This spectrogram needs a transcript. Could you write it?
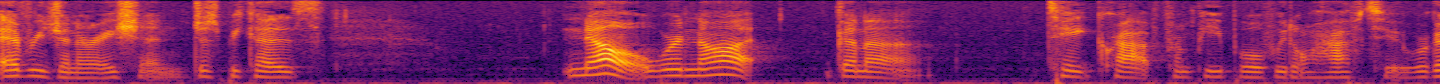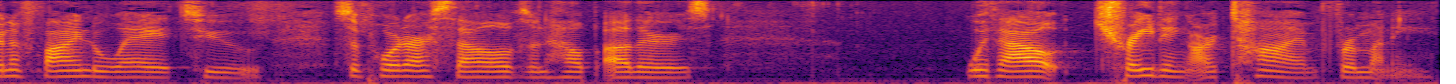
every generation just because no we're not gonna take crap from people if we don't have to. We're gonna find a way to support ourselves and help others without trading our time for money.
